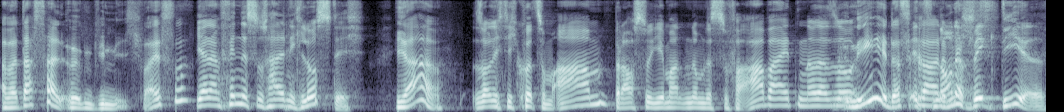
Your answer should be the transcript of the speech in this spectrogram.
aber das halt irgendwie nicht, weißt du? Ja, dann findest du es halt nicht lustig. Ja soll ich dich kurz umarmen? Brauchst du jemanden, um das zu verarbeiten oder so? Nee, das It's gerade not nicht. a big deal.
